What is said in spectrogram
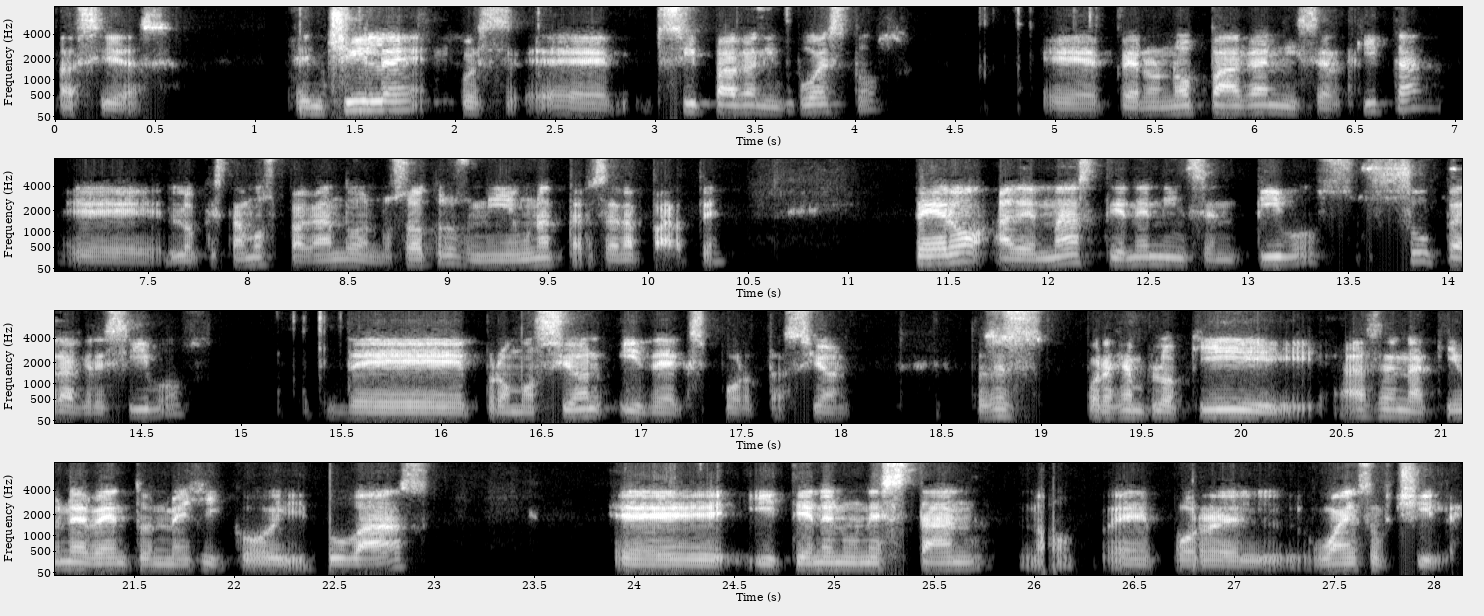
Así es. En Chile, pues eh, sí pagan impuestos, eh, pero no pagan ni cerquita eh, lo que estamos pagando nosotros, ni una tercera parte. Pero además tienen incentivos súper agresivos de promoción y de exportación. Entonces, por ejemplo, aquí hacen aquí un evento en México y tú vas eh, y tienen un stand. Eh, por el Wines of Chile,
